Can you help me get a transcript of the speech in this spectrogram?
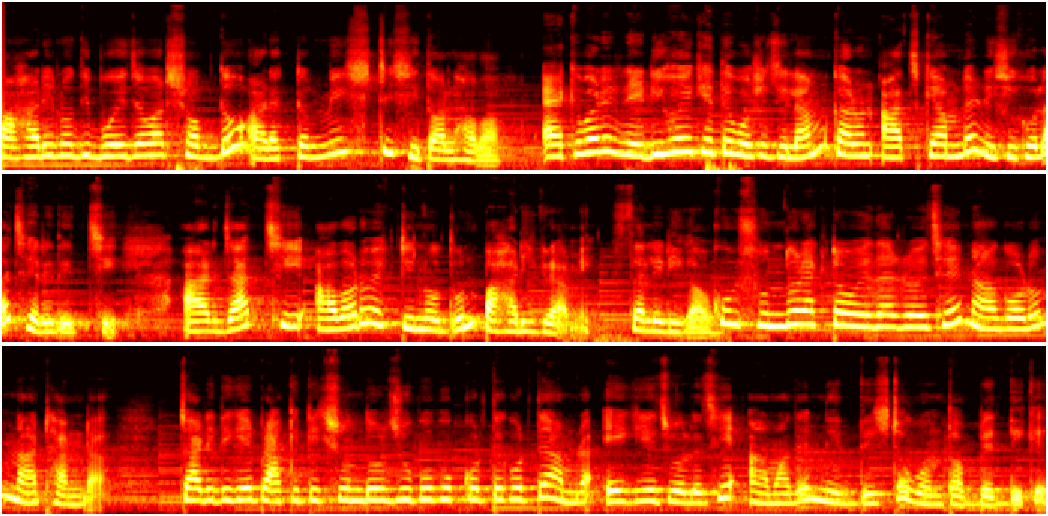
পাহাড়ি নদী বয়ে যাওয়ার শব্দ আর একটা মিষ্টি শীতল হাওয়া। একেবারে রেডি হয়ে খেতে বসেছিলাম কারণ আজকে আমরা ঋষিখোলা ছেড়ে দিচ্ছি। আর যাচ্ছি আবারও একটি নতুন পাহাড়ি গ্রামে স্যালেরিগাঁও খুব সুন্দর একটা ওয়েদার রয়েছে, না গরম, না ঠান্ডা। চারিদিকের প্রাকৃতিক সৌন্দর্য উপভোগ করতে করতে আমরা এগিয়ে চলেছি আমাদের নির্দিষ্ট গন্তব্যের দিকে।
